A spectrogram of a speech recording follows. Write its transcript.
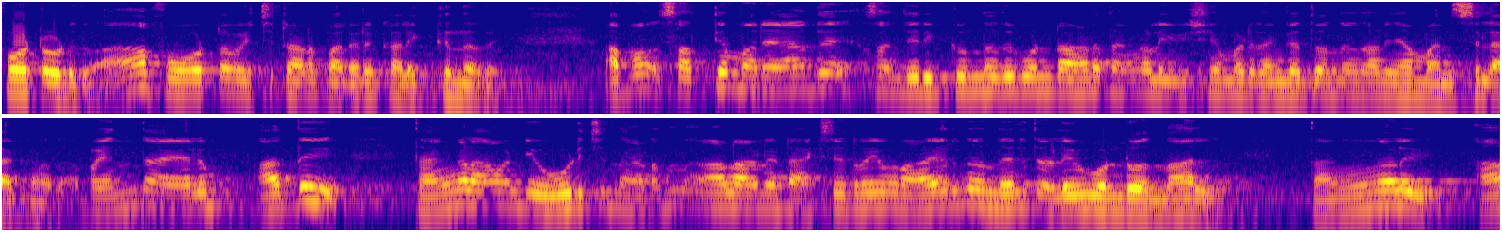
ഫോട്ടോ എടുത്തു. ആ ഫോട്ടോ വെച്ചിട്ടാണ് പലരും കളിക്കുന്നത്. അപ്പോൾ സത്യം അറിയാതെ സഞ്ചരിക്കുന്നത് കൊണ്ടാണ് തങ്ങൾ ഈ വിഷയമായിട്ട് രംഗത്ത് വന്നതെന്നാണ് ഞാൻ മനസ്സിലാക്കുന്നത്. അപ്പോൾ എന്തായാലും അത് തങ്ങൾ ആ വണ്ടി ഓടിച്ച് നടന്ന ആളാണ്. ടാക്സി ഡ്രൈവർ ആയിരുന്നു എന്നതിന് തെളിവ് കൊണ്ടുവന്നാൽ തങ്ങൾ ആ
